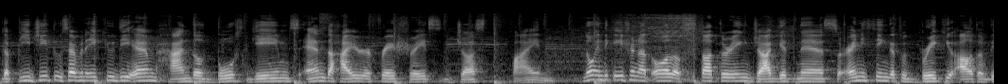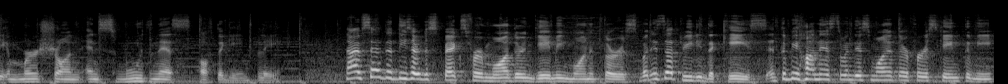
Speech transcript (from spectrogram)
the PG27AQDM handled both games and the higher refresh rates just fine. No indication at all of stuttering, jaggedness, or anything that would break you out of the immersion and smoothness of the gameplay. Now, I've said that these are the specs for modern gaming monitors, but is that really the case? And to be honest, when this monitor first came to me,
